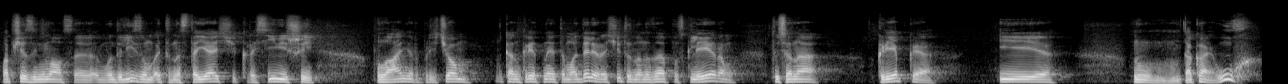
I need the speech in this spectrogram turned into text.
вообще занимался моделизмом. Это настоящий, красивейший планер. Причем конкретно эта модель рассчитана на запуск леером. То есть она крепкая и ну, такая, ух!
